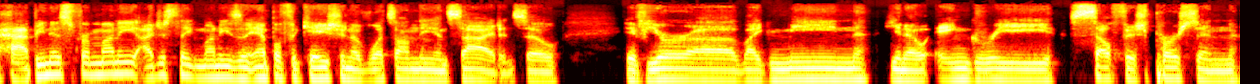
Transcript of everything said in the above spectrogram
happiness from money. I just think money is an amplification of what's on the inside. And so if you're a like mean, you know, angry, selfish person,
